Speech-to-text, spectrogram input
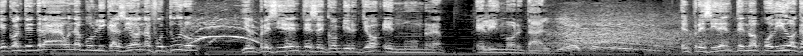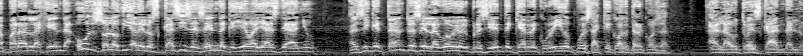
que contendrá una publicación a futuro y el presidente se convirtió en Mumra, el inmortal. El presidente no ha podido acaparar la agenda un solo día de los casi 60 que lleva ya este año. Así que tanto es el agobio del presidente que ha recurrido, pues a qué otra cosa, al autoescándalo.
